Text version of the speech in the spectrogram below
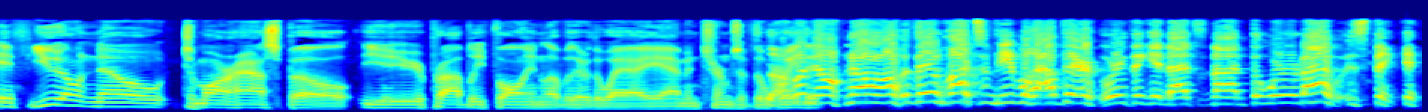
If you don't know Tamar Haspel, you're probably falling in love with her the way I am in terms of the no, way. No, that, no, no. There are lots of people out there who are thinking that's not the word I was thinking.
